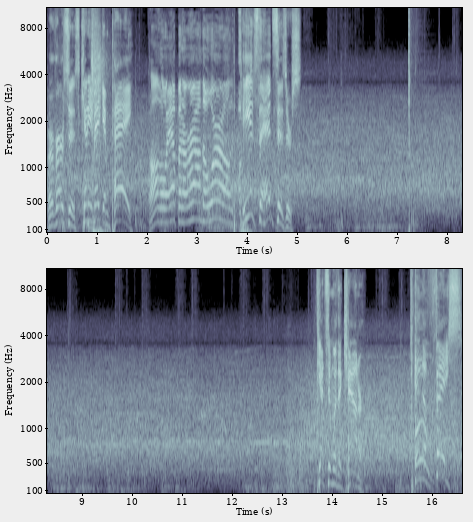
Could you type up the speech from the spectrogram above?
Reverses. Can he make him pay? All the way up and around the world. He hits the head scissors. Gets him with a counter. In the oh. face.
